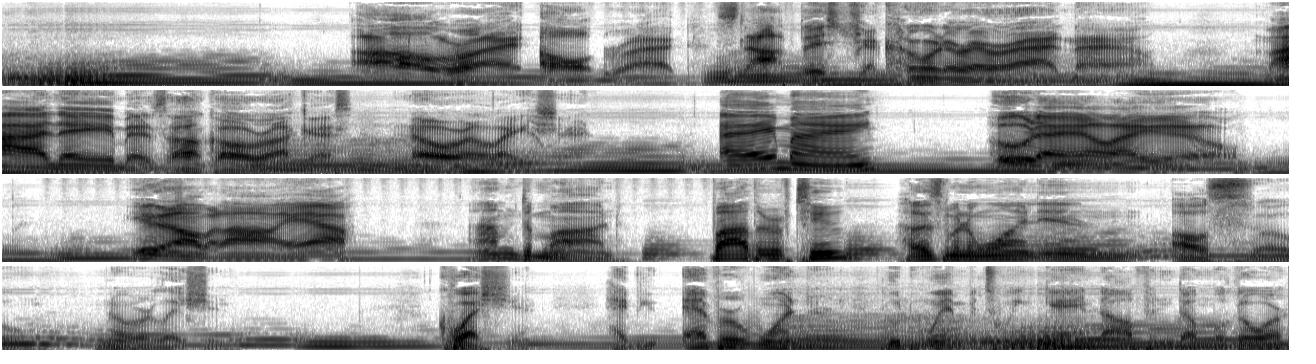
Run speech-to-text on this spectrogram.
All right, all right. Stop this chacoonery right now. My name is Uncle Ruckus, no relation. Hey, man. Who the hell are you? You don't belong here. I'm Damon, father of two, husband of one, and also no relation. Question Have you ever wondered who'd win between Gandalf and Dumbledore?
